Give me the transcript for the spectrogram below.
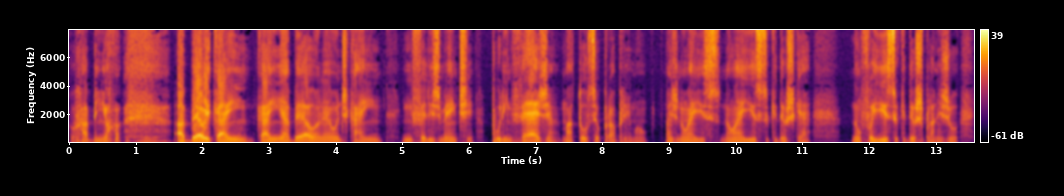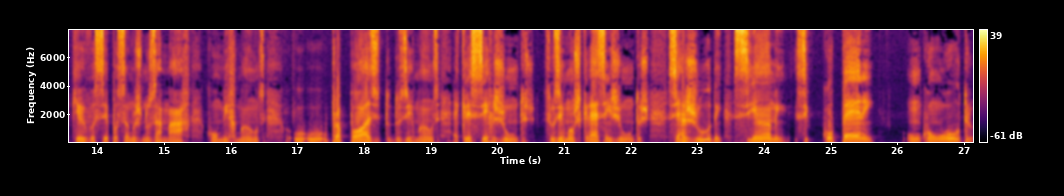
Abim, ó, Abel e Caim, Caim e Abel, né, onde Caim, infelizmente, por inveja, matou seu próprio irmão. Mas não é isso, não é isso que Deus quer. Não foi isso que Deus planejou. Que eu e você possamos nos amar como irmãos. O, o, o propósito dos irmãos é crescer juntos. Se os irmãos crescem juntos, se ajudem, se amem, se cooperem um com o outro,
